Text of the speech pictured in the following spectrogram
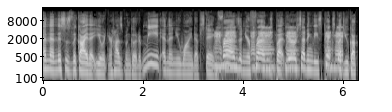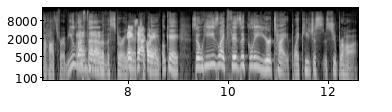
And then this is the guy that you and your husband go to meet, and then you wind up staying Mhm, friends and you're friends, mhm, but you're mhm, sending these pics, but mhm. you got the hots for him. You left that Mhm. out of the story. Exactly. okay? okay. So he's like physically your type. Like he's just super hot.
